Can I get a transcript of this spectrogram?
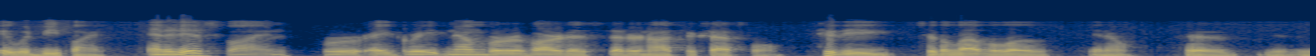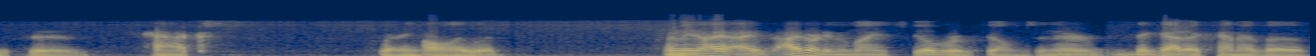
it would be fine. And it is fine for a great number of artists that are not successful to the to the level of you know the the, the hacks running Hollywood. I mean, I, I I don't even mind Spielberg films, and they're they got a kind of a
